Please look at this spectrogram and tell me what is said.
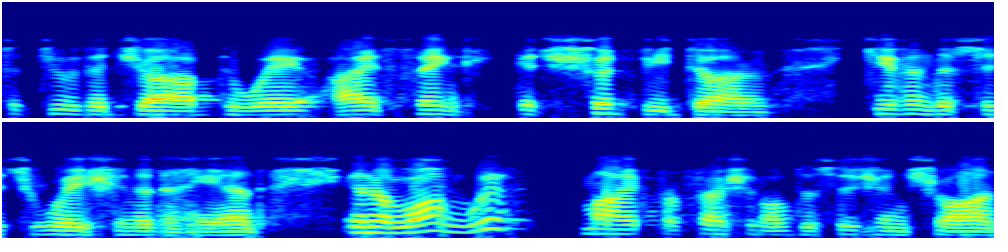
to do the job the way I think it should be done, given the situation at hand. And along with my professional decision, Sean,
